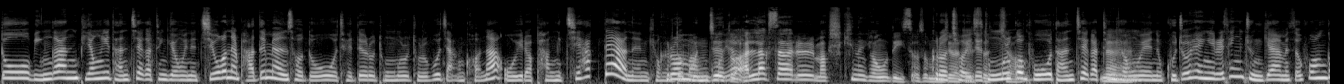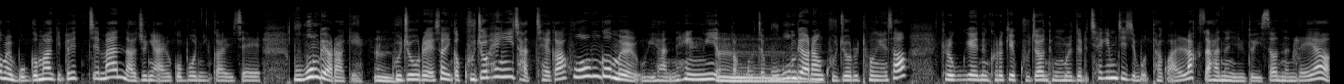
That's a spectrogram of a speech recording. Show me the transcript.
또 민간 비영리 단체 같은 경우에는 지원을 받으면서도 제대로 동물을 돌보지 않거나 오히려 방치 학대하는 경우도 그런 많고요. 문제도 안락사를 막 시키는 경우도 있어서 그렇죠. 이제 동물권 보호 단체 같은 네. 경우에는 구조 행위를 생중계하면서 후원금을 모금하기도 했지만 나중에 알고 보니까 이제 무분별하게 음. 구조를 해서 그러니까 구조 행위 자체가 후원금을 위한 행위였던 음. 거죠. 무분별한 구조를 통해서 결국에는 그렇게 구조한 동물들을 책임지지 못하고 안락사하는 일도 있었는데 있었는데요.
